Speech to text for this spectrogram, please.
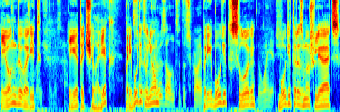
И он говорит, и этот человек прибудет в нем, прибудет в Слове, будет размышлять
